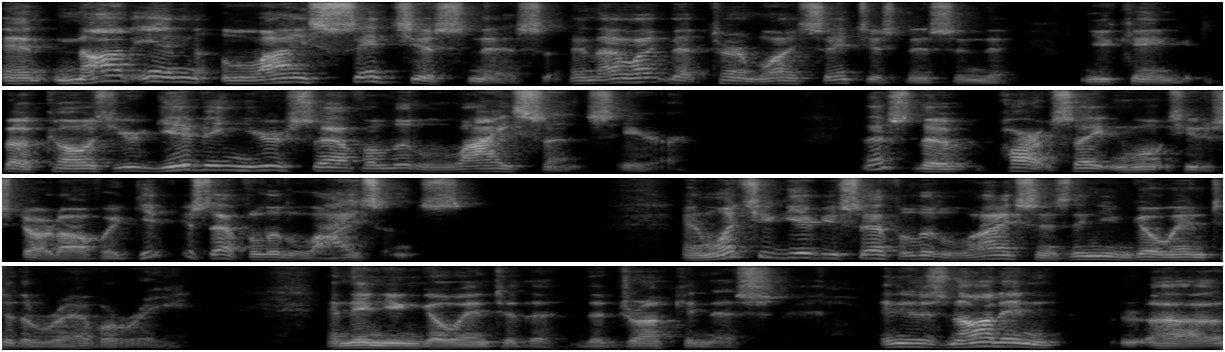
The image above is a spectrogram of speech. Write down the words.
and not in licentiousness. And I like that term, licentiousness, in the you can because you're giving yourself a little license here. That's the part Satan wants you to start off with. Give yourself a little license. And once you give yourself a little license, then you can go into the revelry and then you can go into the, the drunkenness. And it is not in uh,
